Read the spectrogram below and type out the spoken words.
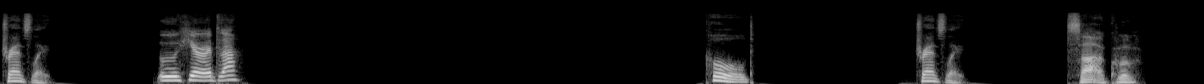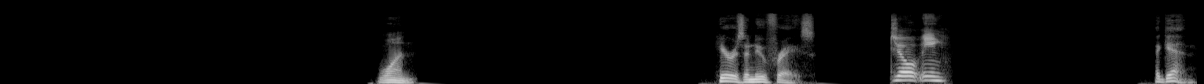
Translate. Uhirdla. Cold. Translate. Saku. 1. Here is a new phrase. Joey. Again.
